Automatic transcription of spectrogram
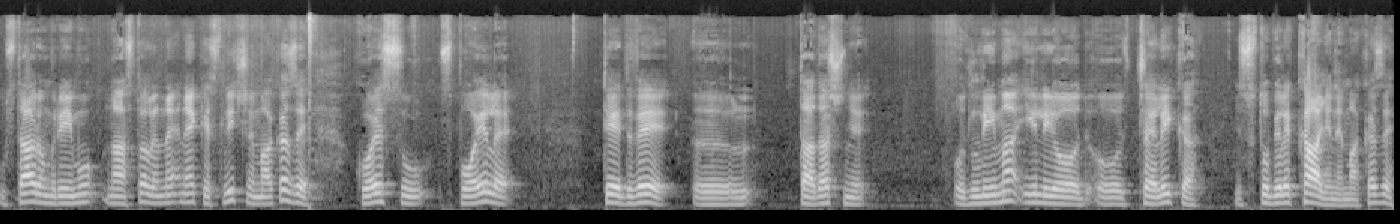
u starom Rimu nastale ne, neke slične makaze koje su spojile te dve e, tadašnje od lima ili od, od čelika, jer su to bile kaljene makaze,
